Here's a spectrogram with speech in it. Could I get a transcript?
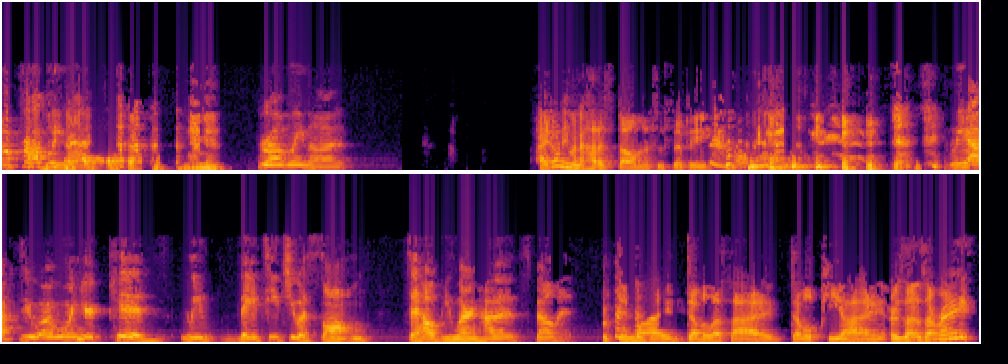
probably not. probably not. I don't even know how to spell Mississippi. we have to uh, when you're kids, we they teach you a song to help you learn how to spell it. M I double S I double P I, or is that is that right?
